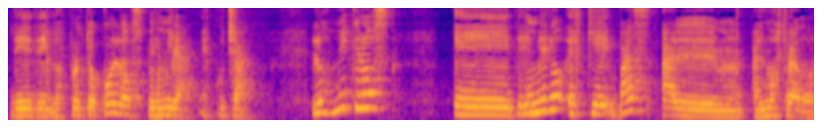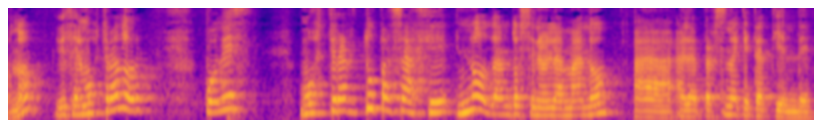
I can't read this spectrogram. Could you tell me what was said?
De, los protocolos, pero mira, escucha. Los micros, eh, primero es que vas al, al mostrador, ¿no? Y desde el mostrador podés mostrar tu pasaje no dándoselo en la mano a, a la persona que te atiende.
